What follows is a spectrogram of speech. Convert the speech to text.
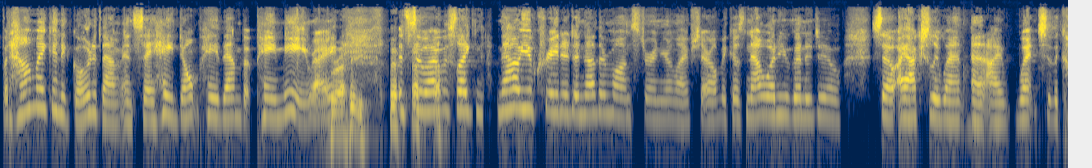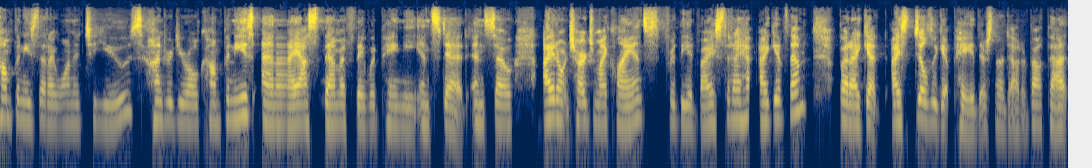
but how am I going to go to them and say, hey, don't pay them, but pay me, right? Right. and so I was like, now you've created another monster in your life, Cheryl, because now what are you going to do? So I actually went and I went to the companies that I wanted to use, 100 year old companies, and I asked them if they would pay me instead. And so I don't charge my clients for the advice that I, I give them, but I get, I still do get paid. There's no doubt about that.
